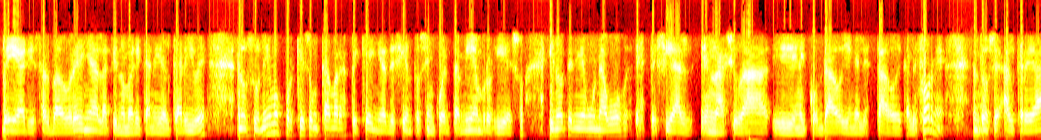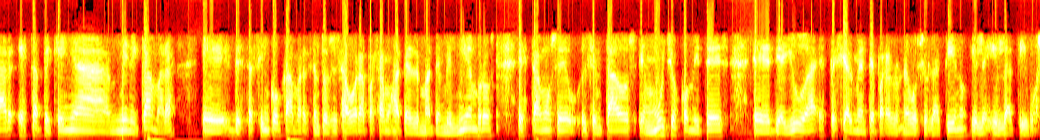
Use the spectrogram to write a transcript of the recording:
Bay Area salvadoreña, latinoamericana y del Caribe. Nos unimos porque son cámaras pequeñas de 150 miembros y eso, y no tenían una voz especial en la ciudad y en el condado y en el estado de California. Entonces, al crear esta pequeña mini cámara, eh, de estas cinco cámaras, entonces ahora pasamos a tener más de mil miembros, estamos eh, sentados en muchos comités eh, de ayuda, especialmente para los negocios latinos y legislativos.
